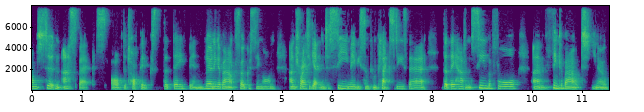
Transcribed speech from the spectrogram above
on certain aspects of the topics that they've been learning about, focusing on, and try to get them to see maybe some complexities there that they haven't seen before. Um, think about, you know,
